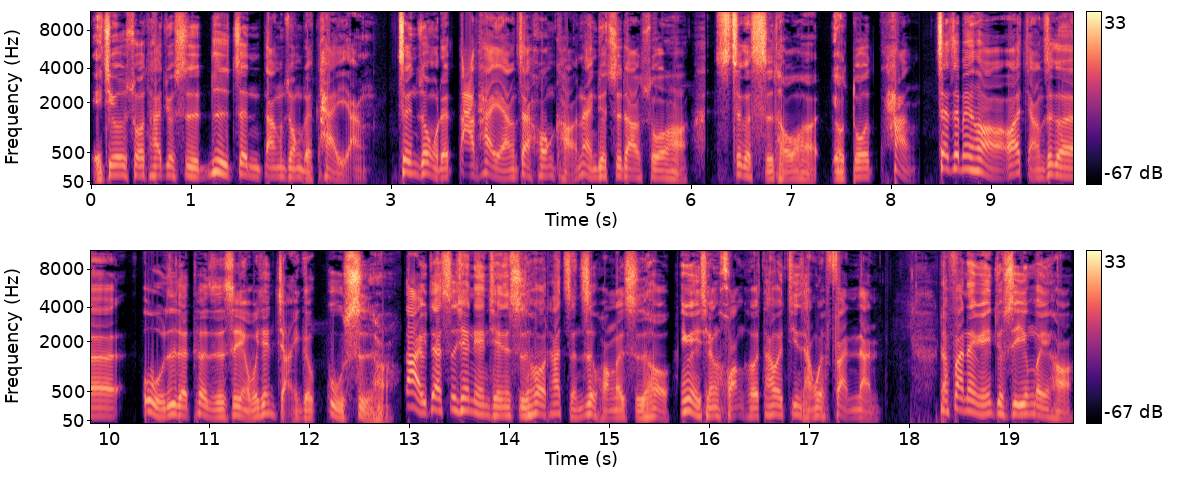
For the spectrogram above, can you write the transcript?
也就是说它就是日正当中的太阳，正中午的大太阳在烘烤，那你就知道说哈，这个石头哈有多烫。在这边哈，我要讲这个。戊日的特质的事情，我先讲一个故事哈。大禹在四千年前的时候，他整治黄的时候，因为以前黄河它会经常会泛滥，那泛滥原因就是因为哈，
